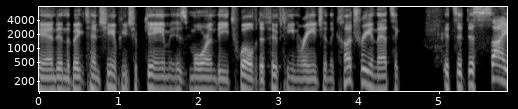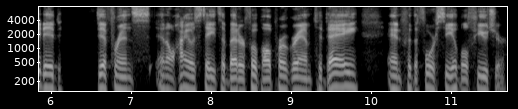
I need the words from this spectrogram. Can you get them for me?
and in the Big Ten championship game is more in the 12 to 15 range in the country, and that's a it's a decided difference. And Ohio State's a better football program today and for the foreseeable future.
